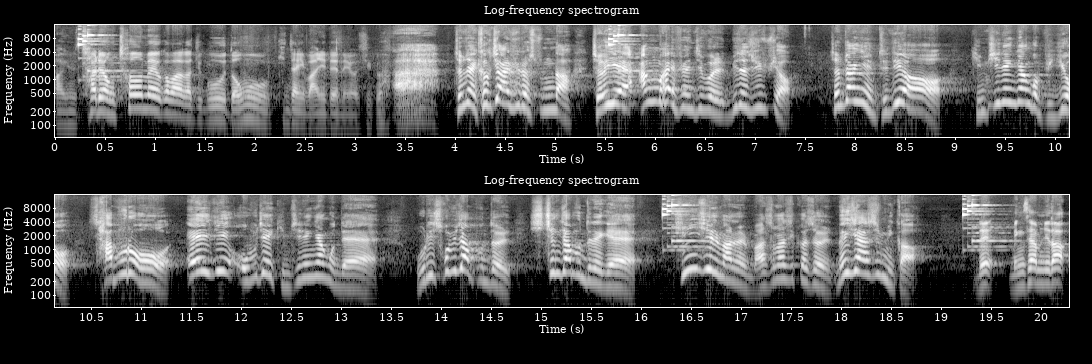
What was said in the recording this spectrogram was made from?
아, 이거 촬영 처음 해봐가지고 너무 긴장이 많이 되네요 지금. 아 점장님 걱정할 필요 없습니다. 저희의 악마의 편집을 믿어주십시오. 점장님 드디어 김치냉장고 비교 4부로 LG 오브제 김치냉장고인데 우리 소비자분들 시청자분들에게 진실만을 말씀하실 것을 맹세하십니까? 네 맹세합니다.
